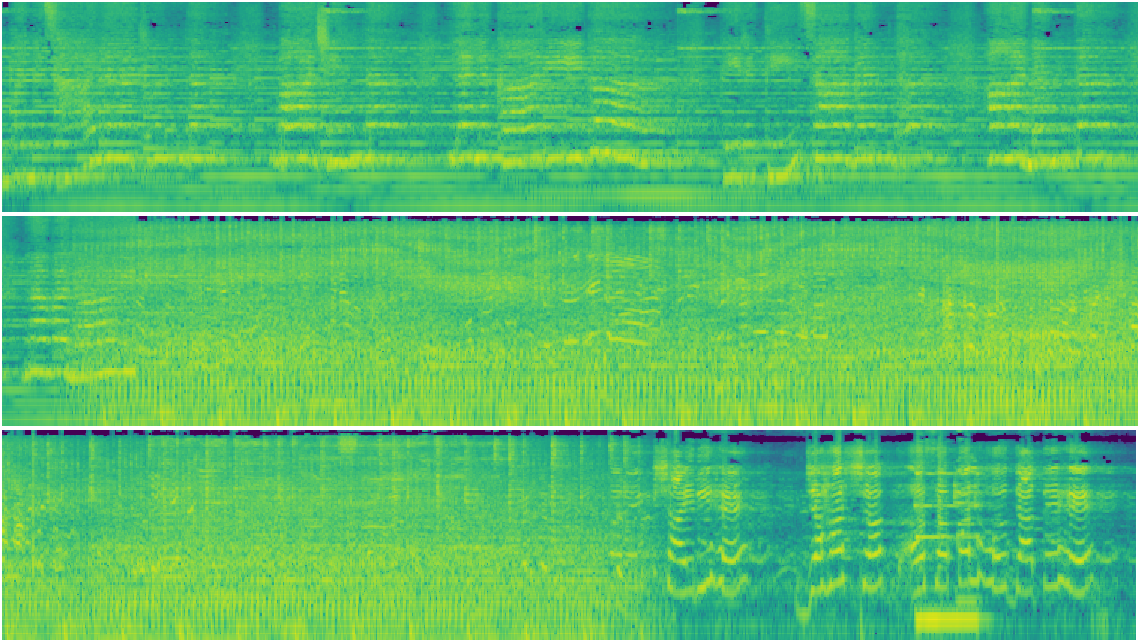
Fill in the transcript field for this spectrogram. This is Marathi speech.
मन झालं धुंद बाजिंद ललकारी ग फिरतीचा गंध आनंद नवलाई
